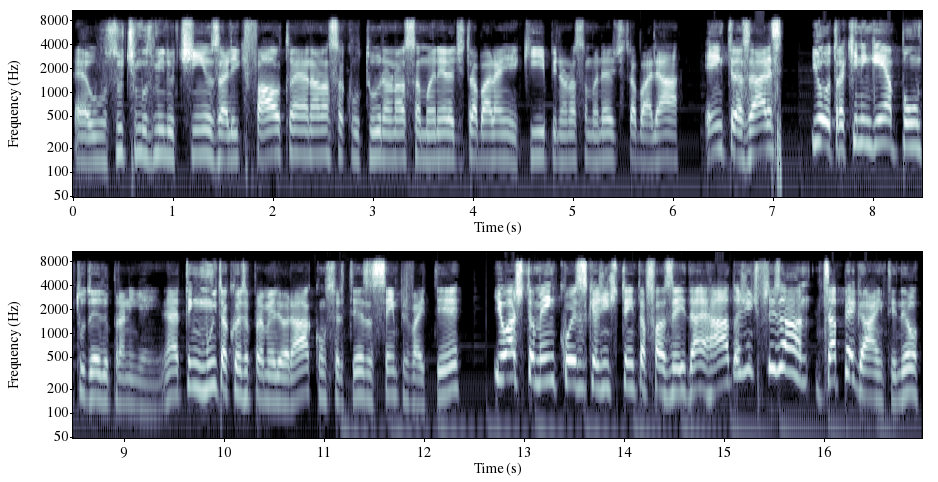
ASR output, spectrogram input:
é, os últimos minutinhos ali que faltam é na nossa cultura, na nossa maneira de trabalhar em equipe, na nossa maneira de trabalhar entre as áreas. E outra, aqui ninguém aponta o dedo para ninguém. Né? Tem muita coisa para melhorar, com certeza, sempre vai ter. E eu acho também coisas que a gente tenta fazer e dá errado, a gente precisa desapegar, entendeu?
